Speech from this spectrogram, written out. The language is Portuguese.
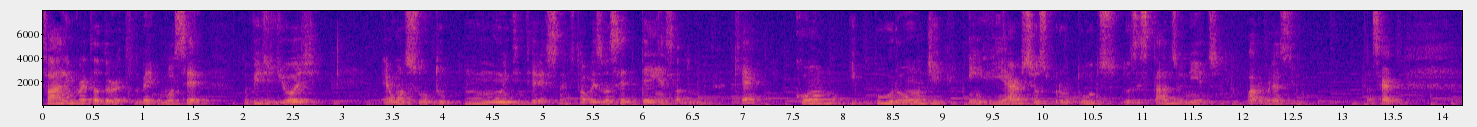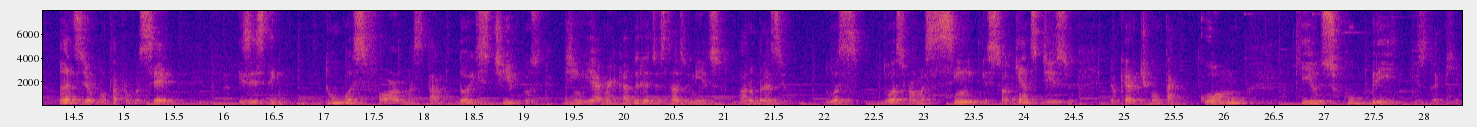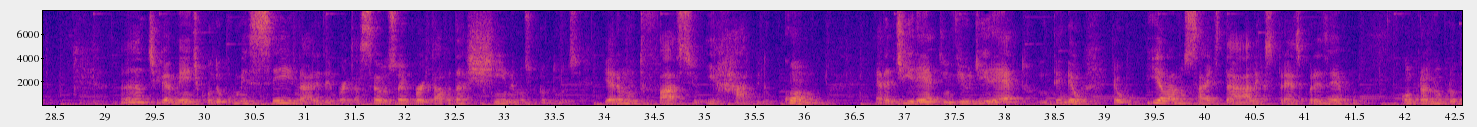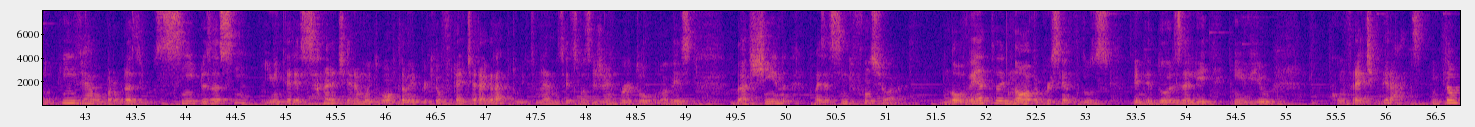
Fala importador, tudo bem com você? No vídeo de hoje é um assunto muito interessante. Talvez você tenha essa dúvida, que é como e por onde enviar seus produtos dos Estados Unidos para o Brasil. Tá certo? Antes de eu contar para você, existem duas formas, tá? Dois tipos de enviar mercadoria dos Estados Unidos para o Brasil. Duas, duas formas simples. Só que antes disso, eu quero te contar como que eu descobri isso daqui. Antigamente, quando eu comecei na área da importação, eu só importava da China meus produtos. E era muito fácil e rápido. Como? Era direto, envio direto, entendeu? Eu ia lá no site da AliExpress, por exemplo, comprava meu produto e enviava para o Brasil. Simples assim. E o interessante, era muito bom também porque o frete era gratuito, né? Não sei se você já importou alguma vez da China, mas é assim que funciona. 99% dos vendedores ali enviam com frete grátis. Então,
